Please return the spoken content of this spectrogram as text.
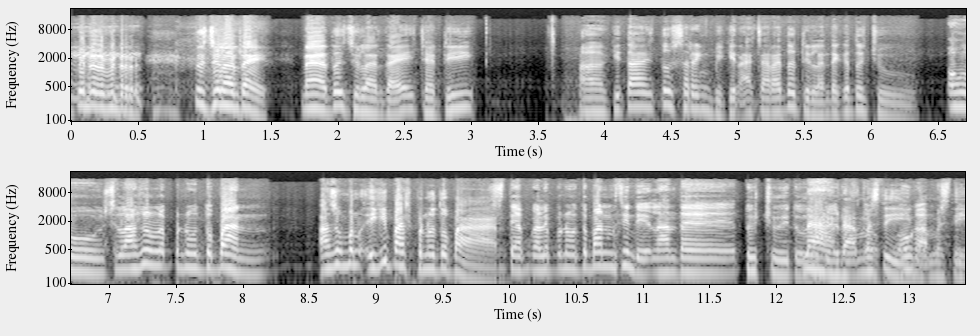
Bener bener tujuh lantai nah tujuh lantai jadi eh, kita itu sering bikin acara itu di lantai ketujuh Oh, langsung penutupan. Langsung pen, iki pas penutupan. Setiap kali penutupan mesti di lantai tujuh itu. nah enggak mesti Oh, enggak mesti.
